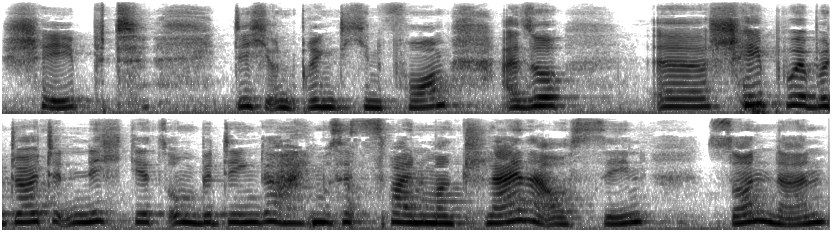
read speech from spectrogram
shaped dich und bringt dich in Form. Also äh, Shapewear bedeutet nicht jetzt unbedingt, ach, ich muss jetzt zwei Nummern kleiner aussehen, sondern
